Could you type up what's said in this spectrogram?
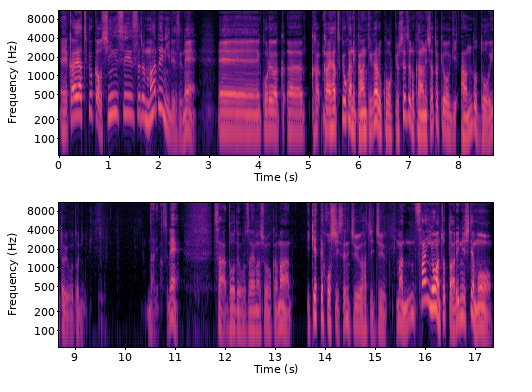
えー、開発許可を申請するまでにですね、えー、これは開発許可に関係がある公共施設の管理者と協議同意ということになりますね。さあどうでございましょうか。まあいけてほしいですね18、19まあ3、4はちょっとあれにしても、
